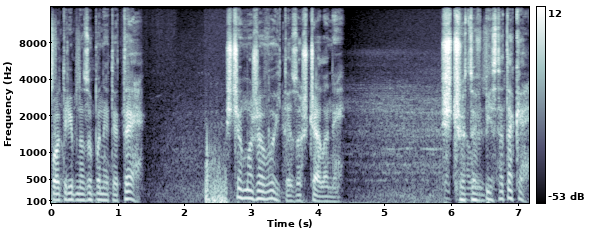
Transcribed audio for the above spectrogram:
Потрібно зупинити те, що може вийти з ущелини. Що це в біса таке?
